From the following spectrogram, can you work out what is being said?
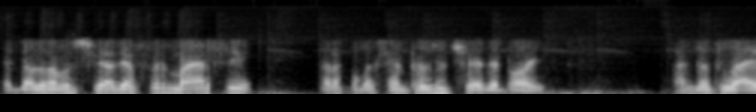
ha dato la possibilità di affermarsi, però come sempre succede poi quando tu hai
